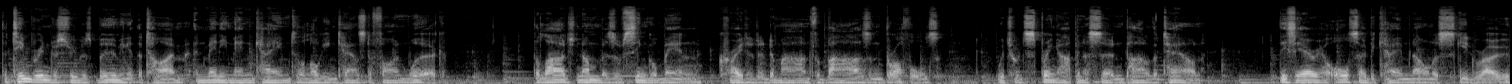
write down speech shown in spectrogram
The timber industry was booming at the time, and many men came to the logging towns to find work. The large numbers of single men created a demand for bars and brothels, which would spring up in a certain part of the town. This area also became known as Skid Row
